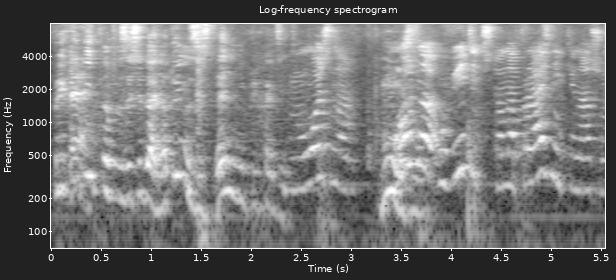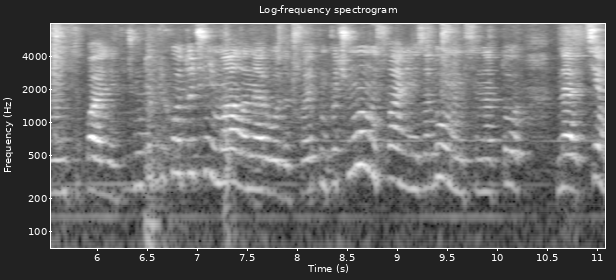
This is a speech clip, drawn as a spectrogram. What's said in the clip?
приходить нам на заседание, а то и на заседание не приходить. Можно. Можно. Можно увидеть, что на праздники наши муниципальные почему-то приходит очень мало народа. Поэтому почему мы с вами не задумаемся на то, на тем,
